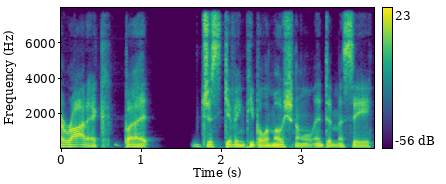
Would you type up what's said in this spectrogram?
erotic, but just giving people emotional intimacy.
